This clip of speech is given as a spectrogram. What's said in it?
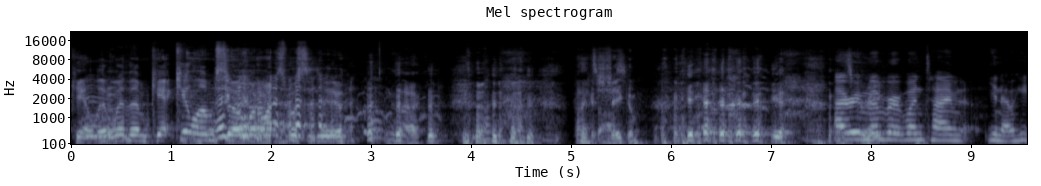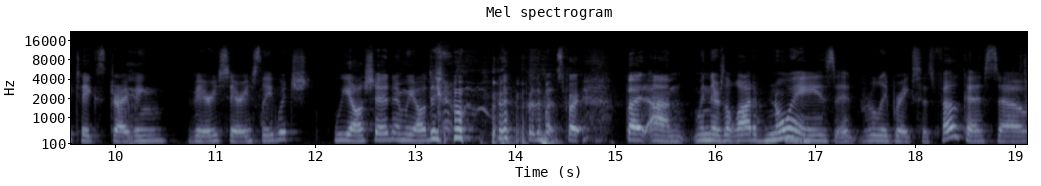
Can't live with him, can't kill him. So what am I supposed to do? Exactly. if I could shake him. I remember one time, you know, he takes driving very seriously, which we all should and we all do for the most part. But um, when there's a lot of noise, it really breaks his focus. So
